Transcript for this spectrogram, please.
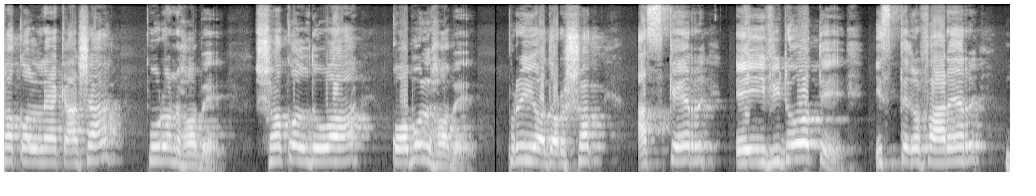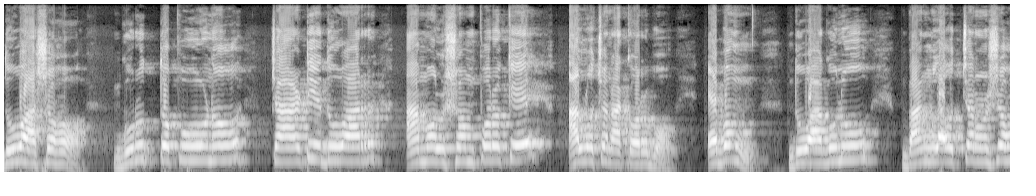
সকল ন্যাক আশা পূরণ হবে, সকল দোয়া কবুল হবে। প্রিয় দর্শক, আজকের এই ভিডিওতে ইস্তেগফারের দোয়া সহ গুরুত্বপূর্ণ চারটি দোয়ার আমল সম্পর্কে আলোচনা করব এবং দোয়াগুলো বাংলা উচ্চারণ সহ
